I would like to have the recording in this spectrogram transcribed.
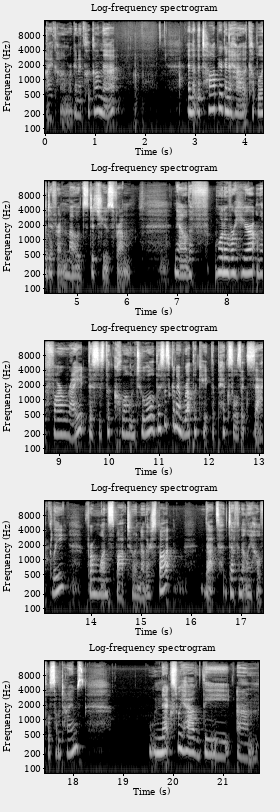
icon. We're going to click on that. And at the top, you're going to have a couple of different modes to choose from. Now, the one over here on the far right, this is the clone tool. This is going to replicate the pixels exactly from one spot to another spot. That's definitely helpful sometimes. Next, we have the um,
